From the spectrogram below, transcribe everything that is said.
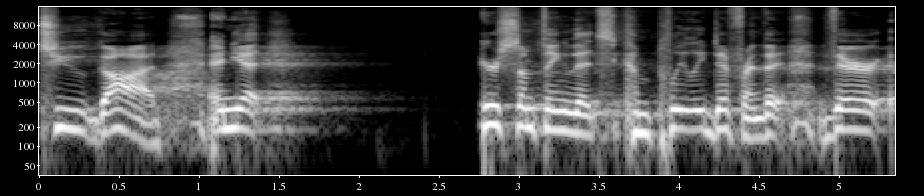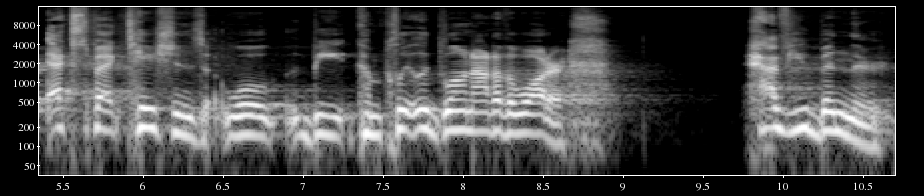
to God. And yet, here's something that's completely different, that their expectations will be completely blown out of the water. Have you been there?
